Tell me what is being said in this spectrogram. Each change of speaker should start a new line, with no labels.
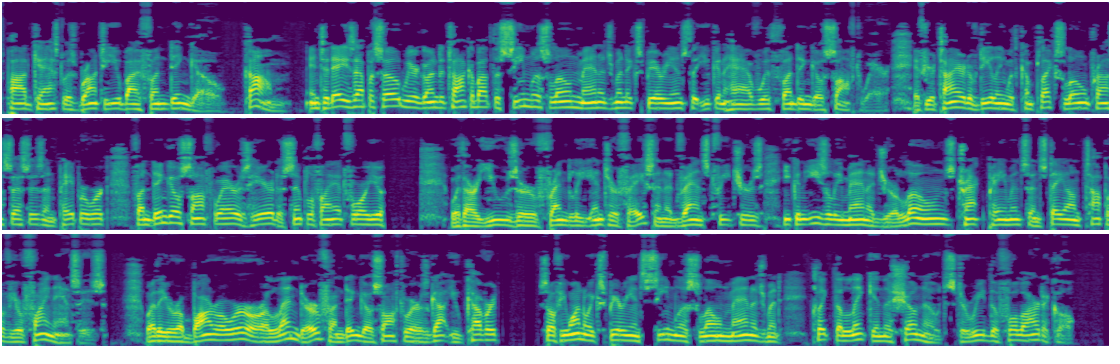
podcast was brought to you by Fundingo. Come. In today's episode, we are going to talk about the seamless loan management experience that you can have with Fundingo software. If you're tired of dealing with complex loan processes and paperwork, Fundingo software is here to simplify it for you. With our user friendly interface and advanced features, you can easily manage your loans, track payments, and stay on top of your finances. Whether you're a borrower or a lender, Fundingo software has got you covered. So if you want to experience seamless loan management, click the link in the show notes to read the full article.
